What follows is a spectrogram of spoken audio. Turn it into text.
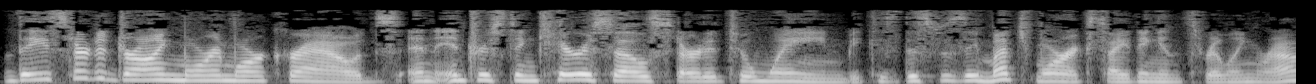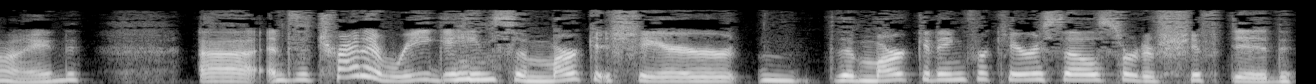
they started drawing more and more crowds, and interest in carousels started to wane because this was a much more exciting and thrilling ride. Uh, and to try to regain some market share, the marketing for carousels sort of shifted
